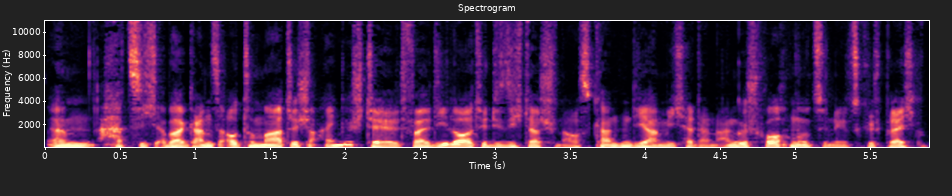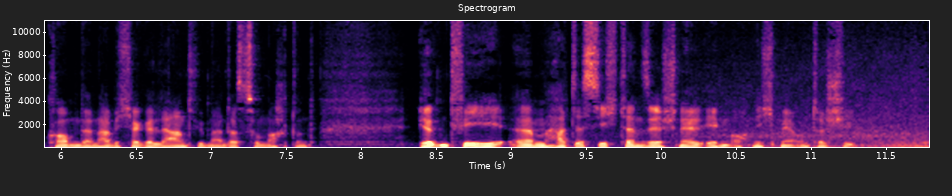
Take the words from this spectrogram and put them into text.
ähm, hat sich aber ganz automatisch eingestellt, weil die Leute, die sich da schon auskannten, die haben mich ja dann angesprochen und sind ins Gespräch gekommen. Dann habe ich ja gelernt, wie man das so macht. Und irgendwie ähm, hat es sich dann sehr schnell eben auch nicht mehr unterschieden.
